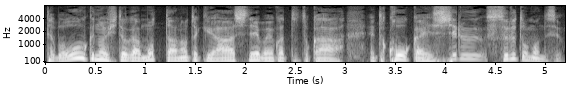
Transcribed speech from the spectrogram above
多分多くの人がもっとあの時ああしてればよかったとか、えっと、後悔してる、すると思うんですよ。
